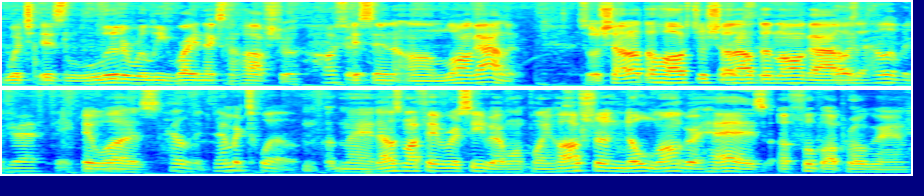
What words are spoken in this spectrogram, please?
which is literally right next to Hofstra. Hofstra. It's in um Long Island. So shout out to Hofstra. Shout out to Long Island. That was a hell of a draft pick. It was. Hell of a number twelve. Man, that was my favorite receiver at one point. Hofstra no longer has a football program,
